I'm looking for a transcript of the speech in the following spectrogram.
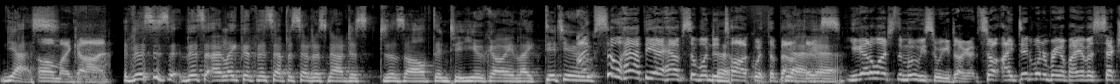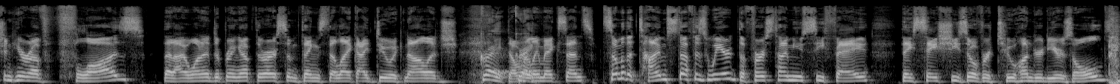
Yes. Oh my god. This is this. I like that this episode is now just dissolved into you going like, "Did you?" I'm so happy I have someone to uh, talk with about yeah, this. yeah. You got to watch the movie so we can talk about it. So I did want to bring up I have a section here of flaws that I wanted to bring up. There are some things that like I do acknowledge Great, don't great. really make sense. Some of the time stuff is weird. The first time you see Faye, they say she's over 200 years old.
